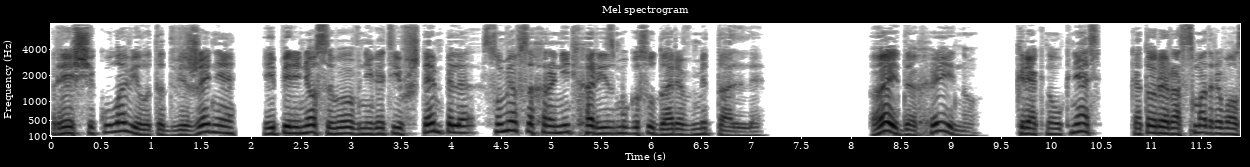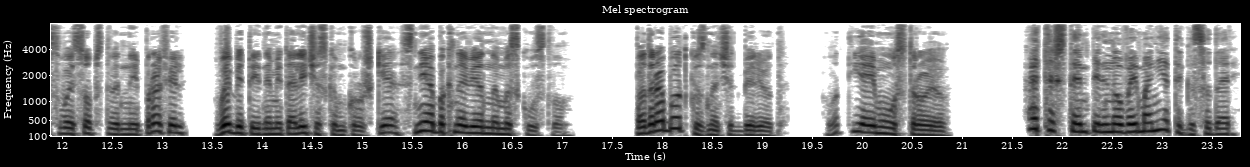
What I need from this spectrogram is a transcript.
Резчик уловил это движение и перенес его в негатив штемпеля, сумев сохранить харизму государя в металле. — Ай да хейну! — крякнул князь, который рассматривал свой собственный профиль, выбитый на металлическом кружке с необыкновенным искусством. Подработку, значит, берет. Вот я ему устрою. — Это штемпель новой монеты, государь.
